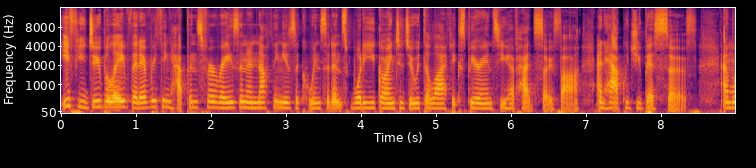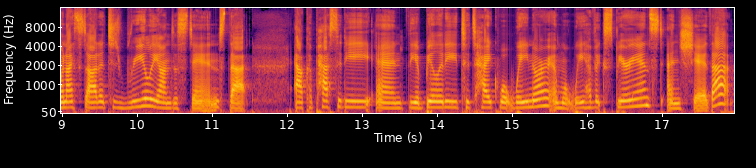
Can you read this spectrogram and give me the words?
if you do believe that everything happens for a reason and nothing is a coincidence, what are you going to do with the life experience you have had so far? And how could you best serve? And when I started to really understand that our capacity and the ability to take what we know and what we have experienced and share that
